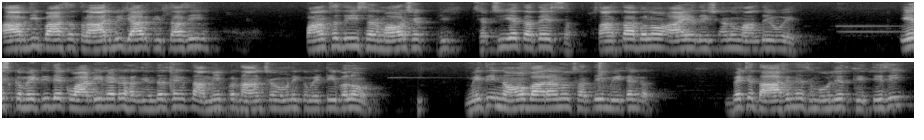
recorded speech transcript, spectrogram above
ਆਪ ਜੀ ਪਾਸ ਇਤਰਾਜ਼ ਵੀ ਜ਼ਾਹਰ ਕੀਤਾ ਸੀ। ਪੰਥ ਦੀ ਸਰਮੌਰ ਸ਼ਖਸੀਅਤ ਅਤੇ ਸ- ਸੰਸਥਾ ਵੱਲੋਂ ਆਏ ਆਦੇਸ਼ਾਂ ਨੂੰ ਮੰਨਦੇ ਹੋਏ ਇਸ ਕਮੇਟੀ ਦੇ ਕੋਆਰਡੀਨੇਟਰ ਹਰਜਿੰਦਰ ਸਿੰਘ ਧਾਮੀ, ਪ੍ਰਧਾਨ ਸ਼੍ਰੋਮਣੀ ਕਮੇਟੀ ਵੱਲੋਂ ਮਿਤੀ 9/12 ਨੂੰ ਸੱਦੀ ਮੀਟਿੰਗ ਵਿੱਚ ਦਾਸ ਨੇ ਸਮੂਲੀਅਤ ਕੀਤੀ ਸੀ।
